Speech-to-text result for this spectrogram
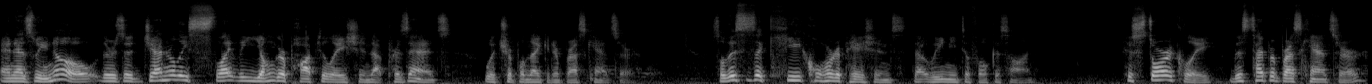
And as we know, there's a generally slightly younger population that presents with triple negative breast cancer. So, this is a key cohort of patients that we need to focus on. Historically, this type of breast cancer,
